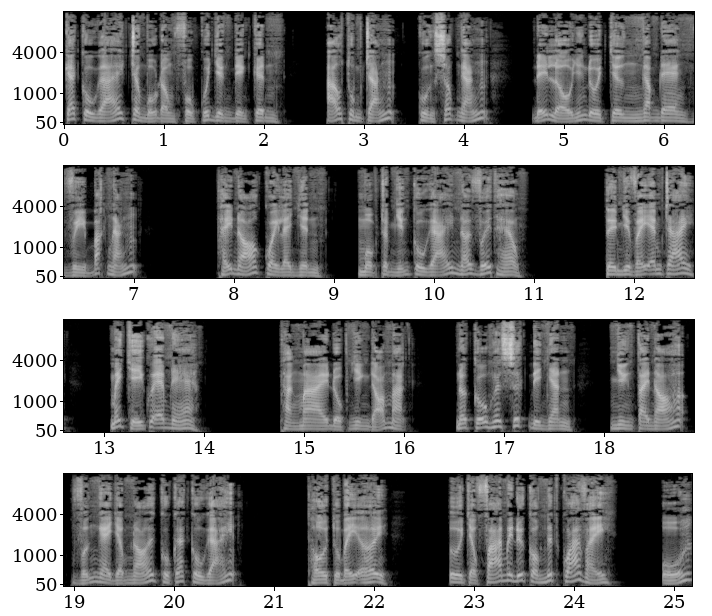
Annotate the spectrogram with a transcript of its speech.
Các cô gái trong bộ đồng phục của dân Điền Kinh, áo thun trắng, quần sóc ngắn, để lộ những đôi chân ngâm đen vì bắt nắng. Thấy nó quay lại nhìn, một trong những cô gái nói với theo. Tìm như vậy em trai, mấy chị của em nè. Thằng Mai đột nhiên đỏ mặt, nó cố hết sức đi nhanh, nhưng tay nó vẫn nghe giọng nói của các cô gái. Thôi tụi bay ơi, ưa chọc phá mấy đứa con nít quá vậy. Ủa?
